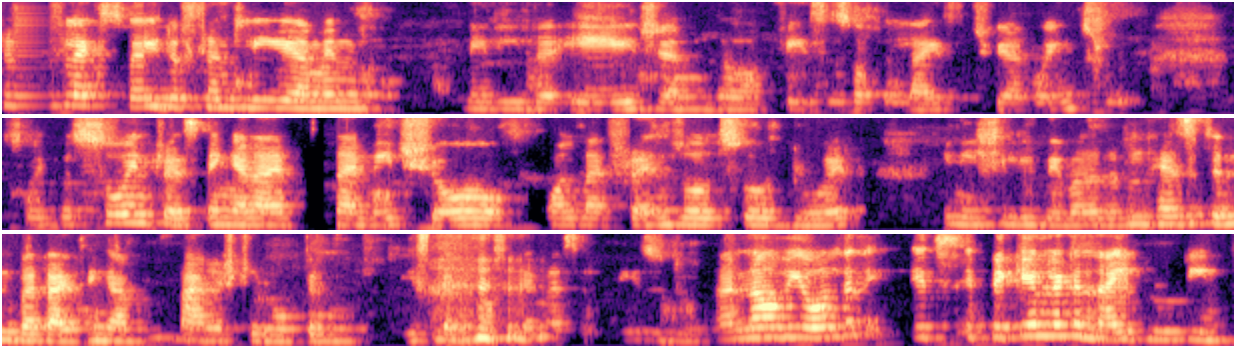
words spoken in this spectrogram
reflects very differently. I mean, maybe the age and the phases of the life which we are going through. So it was so interesting, and I I made sure all my friends also do it. Initially, they were a little hesitant, but I think I've managed to rope in these kind of them. I said, please do. And now we all then it's it became like a night routine.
